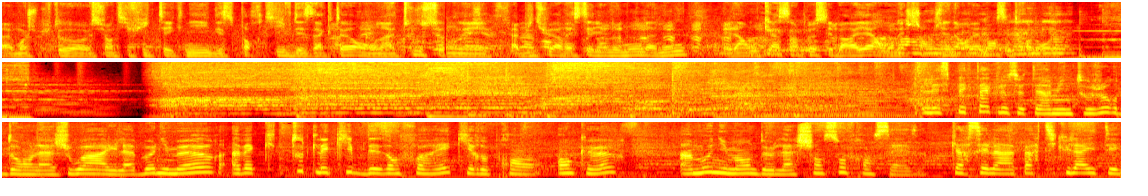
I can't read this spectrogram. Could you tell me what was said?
euh, moi, je suis plutôt scientifique, technique, des sportifs, des acteurs. On a tous, on est habitués à rester dans le monde à nous. Et là, on casse un peu ces barrières, on échange énormément, c'est trop drôle. Les spectacles se terminent toujours dans la joie et la bonne humeur avec toute l'équipe des Enfoirés qui reprend en chœur un monument de la chanson française. Car c'est la particularité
